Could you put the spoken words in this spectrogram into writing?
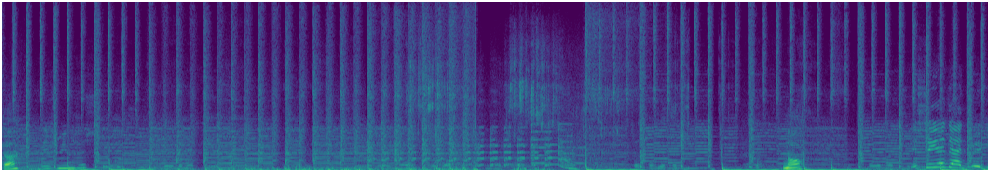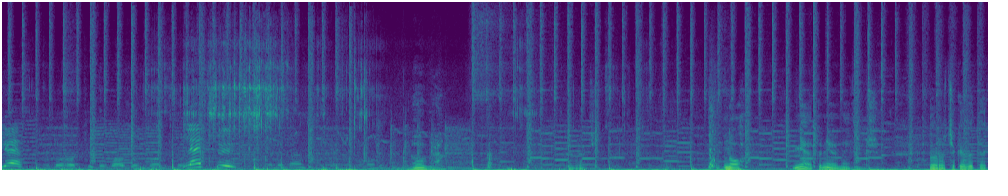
Tak? 5 minut jeszcze tylko? No. Jeszcze jeden by, jest. Lepszy. Dobra. Dobra. No. Nie, to nie największy. Dobra, czekaj, Wetek.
